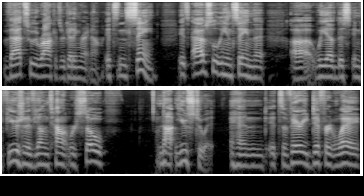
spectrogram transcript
That's who the Rockets are getting right now. It's insane. It's absolutely insane that uh, we have this infusion of young talent. We're so not used to it. And it's a very different way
